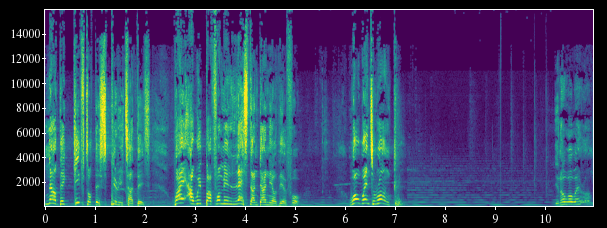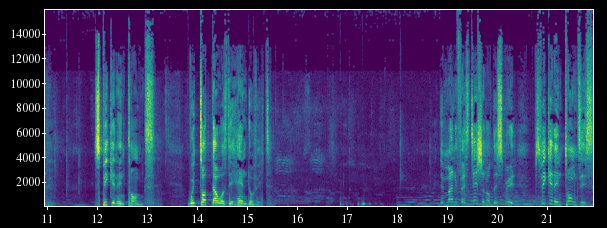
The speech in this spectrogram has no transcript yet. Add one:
Now, the gift of the spirit are this. Why are we performing less than Daniel, therefore? What went wrong? You know what went wrong? Speaking in tongues. We thought that was the end of it. The manifestation of the Spirit. Speaking in tongues is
